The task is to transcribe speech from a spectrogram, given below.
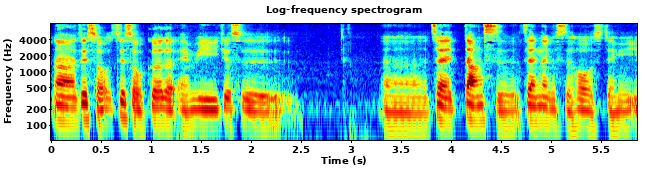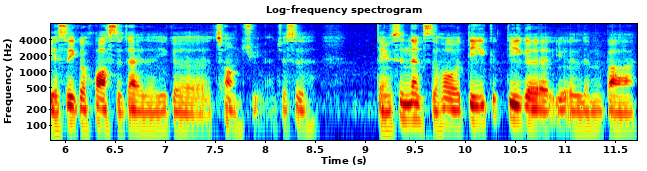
那这首这首歌的 MV 就是，呃，在当时在那个时候，等于也是一个划时代的一个创举啊，就是等于是那个时候第一个第一个有人把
